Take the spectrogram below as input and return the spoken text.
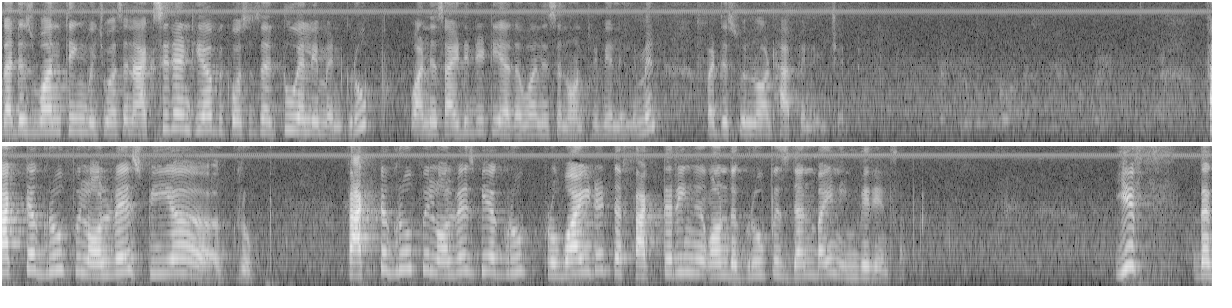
that is one thing which was an accident here because it is a two element group, one is identity other one is a non-trivial element, but this will not happen in general. Factor group will always be a group Factor group will always be a group provided the factoring on the group is done by an invariant subgroup. If the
